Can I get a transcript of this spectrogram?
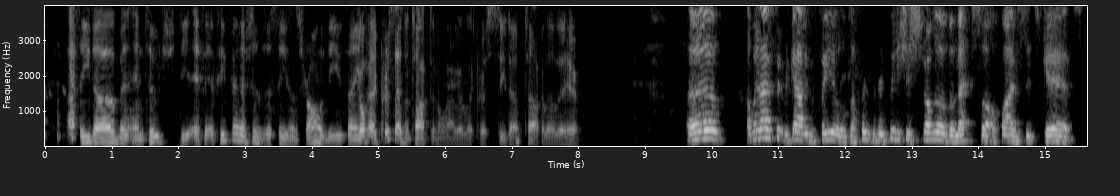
C Dub and, and Tooch, do you, if if he finishes the season strong, do you think? Go ahead. Chris hasn't talked in a while. We'll let Chris C Dub talk a little bit here. Um, I mean, I think regarding the Fields, I think if he finishes strong over the next sort of five or six games,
